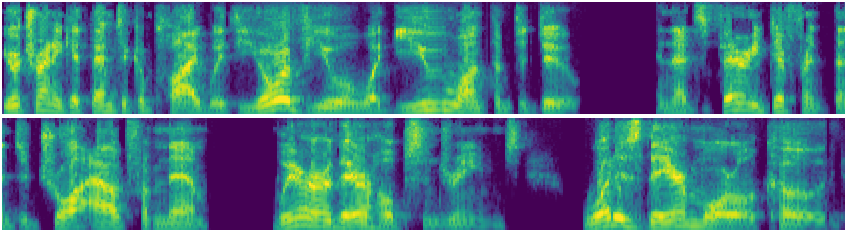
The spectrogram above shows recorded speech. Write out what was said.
You're trying to get them to comply with your view of what you want them to do. And that's very different than to draw out from them where are their hopes and dreams? What is their moral code?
